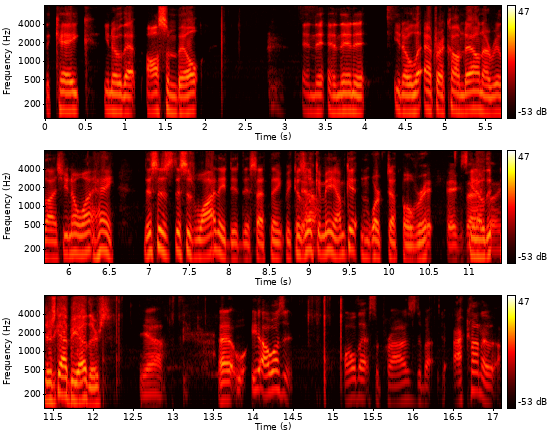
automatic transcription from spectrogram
the cake, you know, that awesome belt. And th- and then it, you know, after I calmed down, I realized, you know what? Hey, this is this is why they did this, I think, because yeah. look at me, I'm getting worked up over it. Exactly. You know, th- there's got to be others. Yeah. Uh, you know, I wasn't all that surprised about. I kind of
